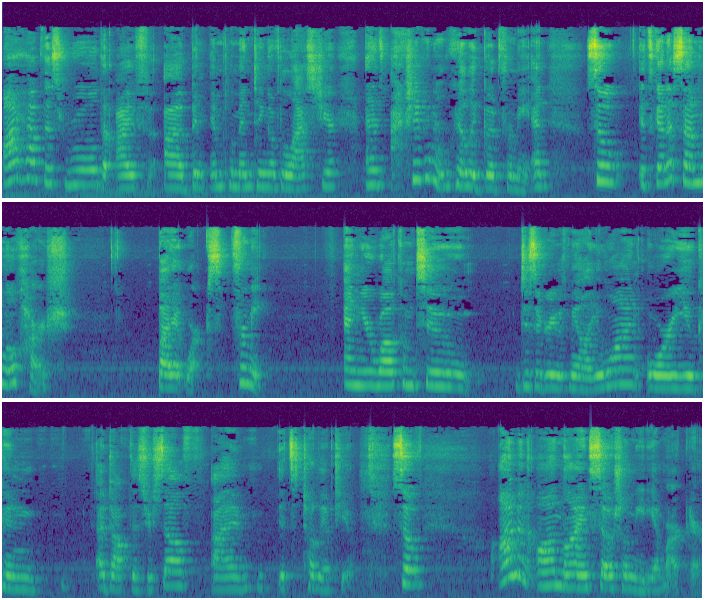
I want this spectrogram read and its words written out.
I have this rule that I've uh, been implementing over the last year, and it's actually been really good for me. And so it's to sound a little harsh, but it works for me. And you're welcome to disagree with me all you want, or you can adopt this yourself. I'm, it's totally up to you. So I'm an online social media marketer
